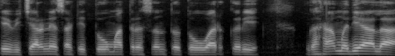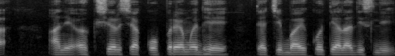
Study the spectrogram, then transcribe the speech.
हे विचारण्यासाठी तो मात्र संत तो वारकरी घरामध्ये आला आणि अक्षरशः कोपऱ्यामध्ये त्याची बायको त्याला दिसली.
